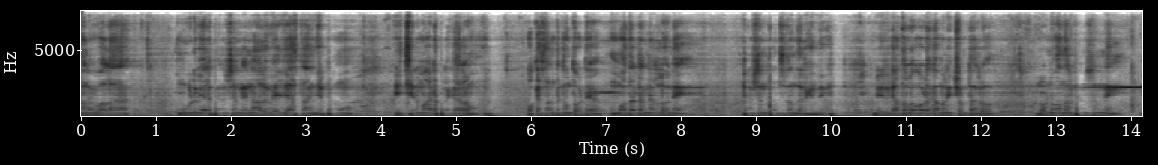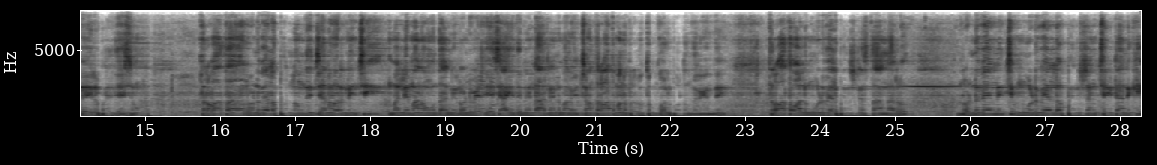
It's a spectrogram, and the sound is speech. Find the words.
మనం ఇవాళ మూడు వేల పెన్షన్ని నాలుగు వేలు చేస్తామని చెప్పాము. ఇచ్చిన మాట ప్రకారం ఒక సంతకంతో మొదట నెలలోనే పెన్షన్ పెంచడం జరిగింది. మీరు గతంలో కూడా గమనించి ఉంటారు రెండు వందల పెన్షన్ని వెయ్యి రూపాయలు చేసాం తర్వాత రెండు వేల పంతొమ్మిది జనవరి నుంచి మళ్ళీ మనం దాన్ని రెండు వేలు చేసి ఐదు నెలలు ఆరు నెలలు మనం ఇచ్చాం. తర్వాత మన ప్రభుత్వం కోల్పోవడం జరిగింది. తర్వాత వాళ్ళు మూడు వేలు పెన్షన్ ఇస్తా అన్నారు. రెండు వేల నుంచి మూడు వేలలో పెన్షన్ చేయడానికి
